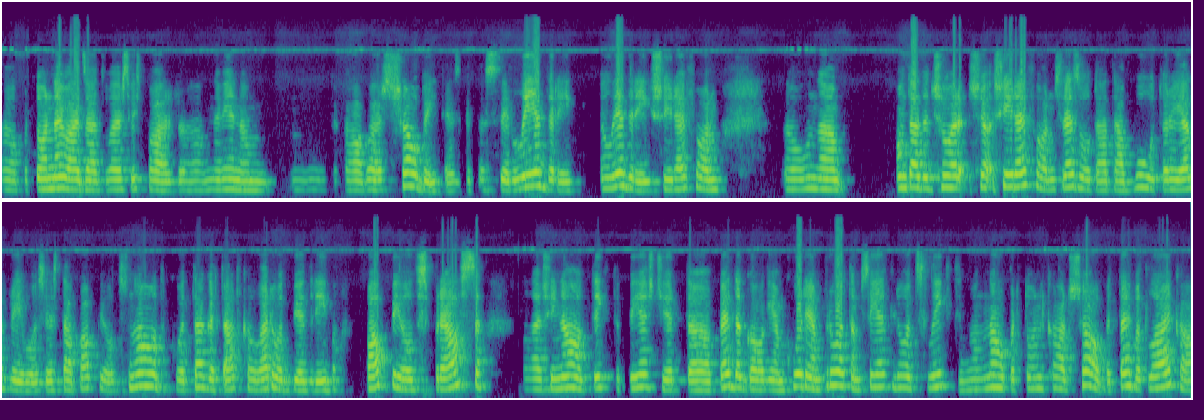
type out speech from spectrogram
Par to nevajadzētu vairs vispār nevienam kā, vairs šaubīties, ka tas ir liederīgi, liederīgi šī reforma. Un, un tātad šo, šī reformas rezultātā būtu arī atbrīvosies tā papildus nauda, ko tagad atkal arotbiedrība papildus prasa, lai šī nauda tiktu piešķirta pedagogiem, kuriem, protams, iet ļoti slikti. Nu, nav par to nekādu šaubu, bet tāpat laikā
